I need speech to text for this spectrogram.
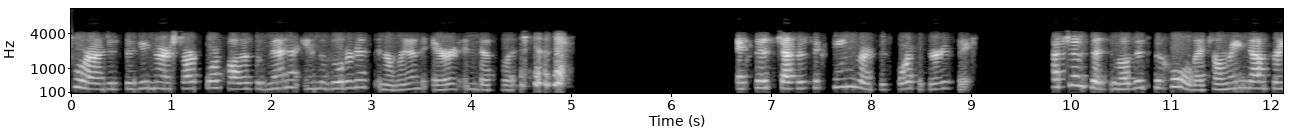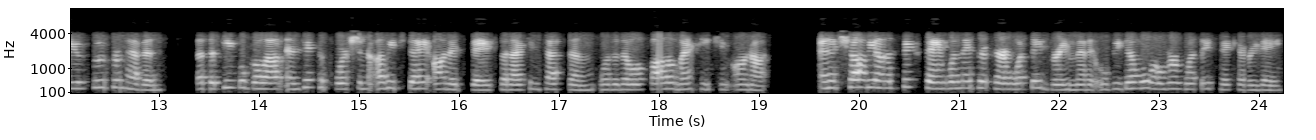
Torah, just as you nourished our forefathers with manna in the wilderness in a land arid and desolate. Exodus chapter 16, verses 4 to 36. Hashem said to Moses, Behold, I shall rain down for you food from heaven, that the people go out and take a portion of each day on its day, so that I can test them whether they will follow my teaching or not. And it shall be on the sixth day when they prepare what they bring that it will be double over what they take every day.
